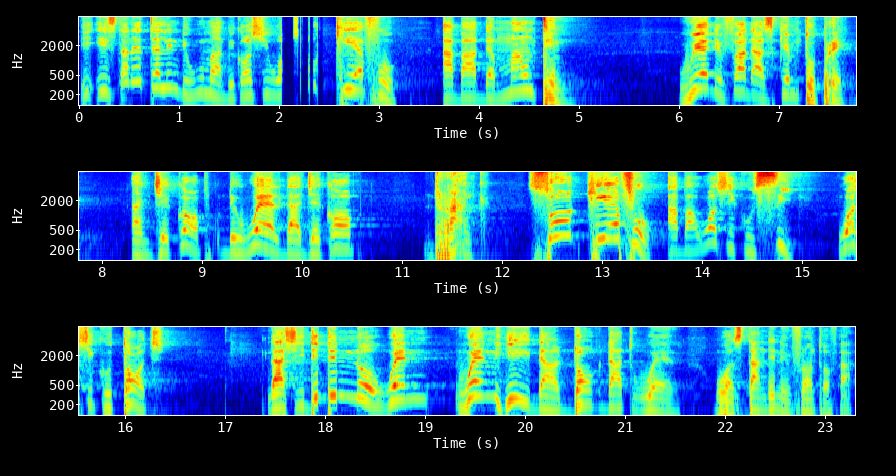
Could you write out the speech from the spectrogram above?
He, he started telling the woman because she was so careful about the mountain where the fathers came to pray. And Jacob, the well that Jacob drank, so careful about what she could see, what she could touch, that she didn't know when when he that dug that well was standing in front of her.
